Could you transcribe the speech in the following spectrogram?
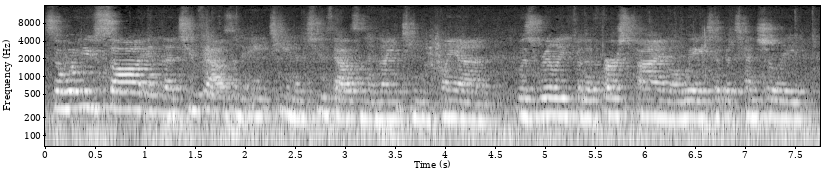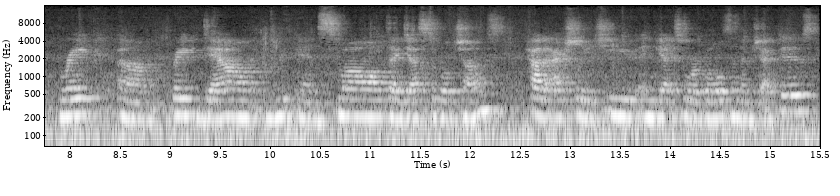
So what you saw in the 2018 and 2019 plan was really for the first time a way to potentially break, um, break down in small digestible chunks how to actually achieve and get to our goals and objectives,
